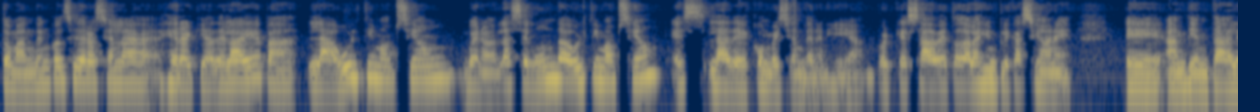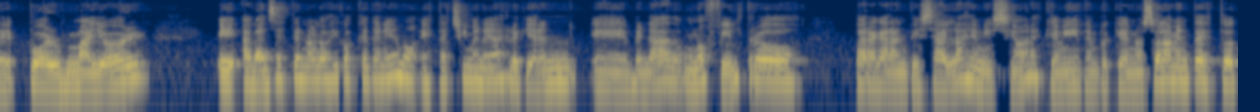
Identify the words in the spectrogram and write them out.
tomando en consideración la jerarquía de la EPA, la última opción, bueno, la segunda última opción es la de conversión de energía, porque sabe todas las implicaciones eh, ambientales. Por mayor eh, avances tecnológicos que tenemos, estas chimeneas requieren, ¿verdad?, unos filtros para garantizar las emisiones que emiten, porque no solamente esto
